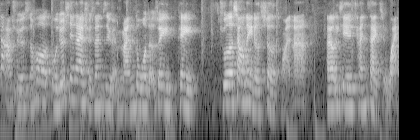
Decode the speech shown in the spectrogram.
大学的时候，我觉得现在学生资源蛮多的，所以可以除了校内的社团啊，还有一些参赛之外。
